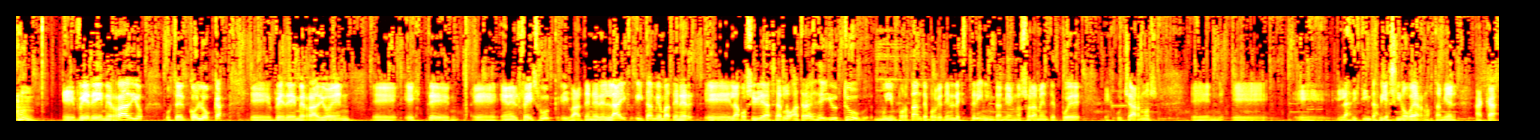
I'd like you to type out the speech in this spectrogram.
eh, VDM Radio. Usted coloca eh, VDM Radio en este en el Facebook y va a tener el live y también va a tener la posibilidad de hacerlo a través de YouTube. Muy importante porque tiene el streaming también. No solamente puede escucharnos en las distintas vías, sino vernos también acá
